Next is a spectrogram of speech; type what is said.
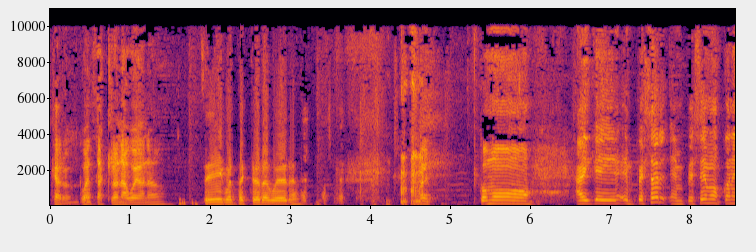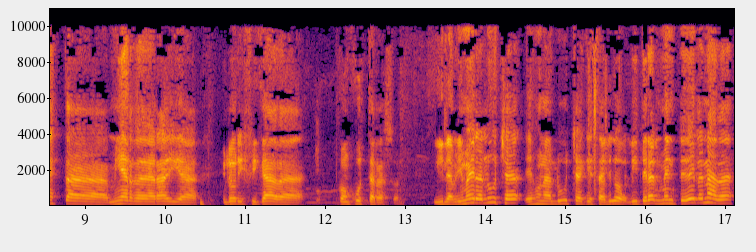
Claro, ¿cuántas clonas, weón, no? Sí, cuántas clonas, weón. Bueno, como hay que empezar, empecemos con esta mierda de Arabia glorificada con justa razón. Y la primera lucha es una lucha que salió literalmente de la nada,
